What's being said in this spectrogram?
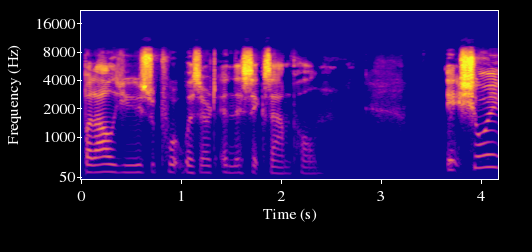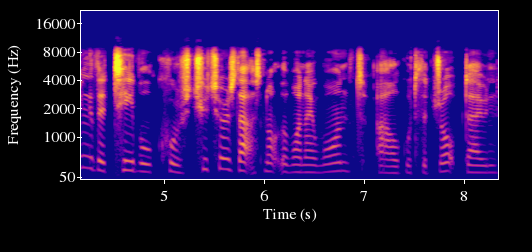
but I'll use report wizard in this example. It's showing the table course tutors. That's not the one I want. I'll go to the drop down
